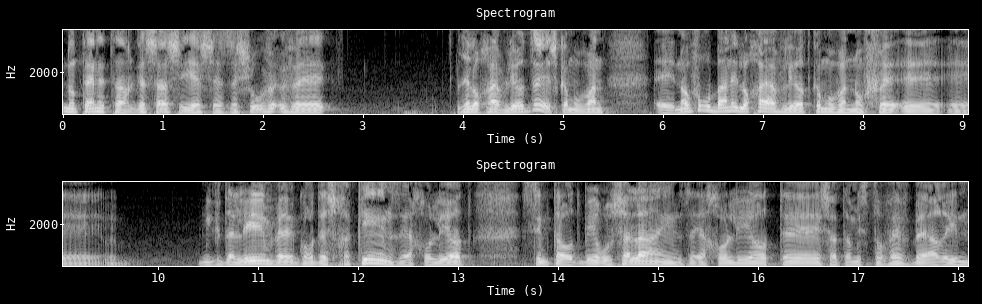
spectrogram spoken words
נותן את ההרגשה שיש איזשהו, וזה לא חייב להיות זה, יש כמובן, אה, נוף אורבני לא חייב להיות כמובן נוף אה, אה, אה, מגדלים וגורדי שחקים, זה יכול להיות סמטאות בירושלים, זה יכול להיות אה, שאתה מסתובב בערים.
